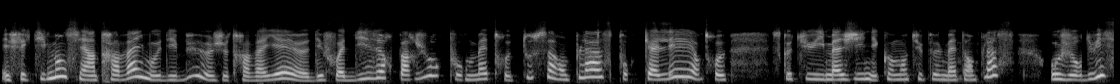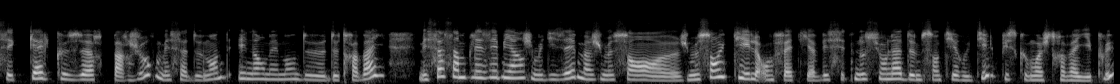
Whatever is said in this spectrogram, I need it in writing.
effectivement, c'est un travail. Mais au début, euh, je travaillais euh, des fois 10 heures par jour pour mettre tout ça en place, pour caler entre ce que tu imagines et comment tu peux le mettre en place. Aujourd'hui, c'est quelques heures par jour, mais ça demande énormément de, travail. Mais ça, ça me plaisait bien. Je me disais, ben, je, me sens, euh, je me sens utile en fait. Il y avait cette notion-là de me sentir utile puisque moi, je travaillais plus.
